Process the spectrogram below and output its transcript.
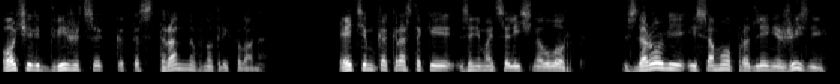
Очередь движется как-то странно внутри клана. Этим как раз-таки занимается лично лорд. Здоровье и само продление жизни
